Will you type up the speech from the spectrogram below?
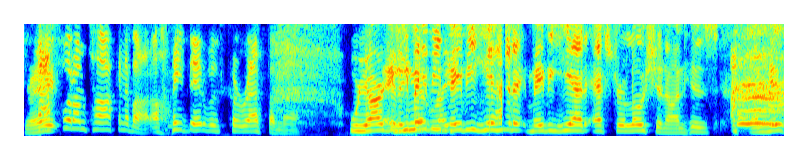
right? that's what I'm talking about. All he did was caress a man. we are He to maybe maybe he had it. Maybe he had extra lotion on his on his.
